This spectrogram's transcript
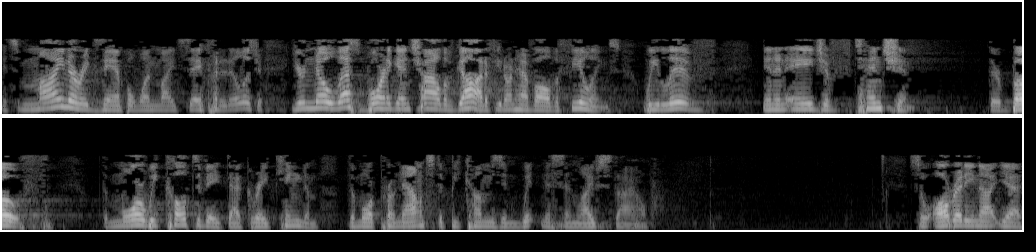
It's a minor example, one might say, but it illustrates you're no less born again child of God if you don't have all the feelings. We live in an age of tension. They're both. The more we cultivate that great kingdom, the more pronounced it becomes in witness and lifestyle. So, already not yet.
